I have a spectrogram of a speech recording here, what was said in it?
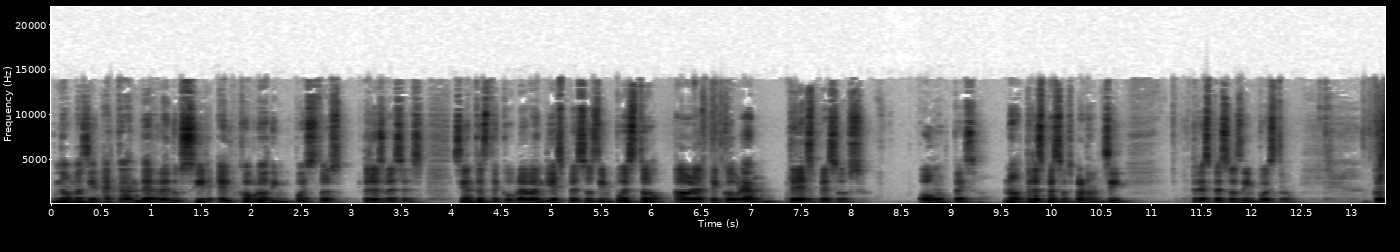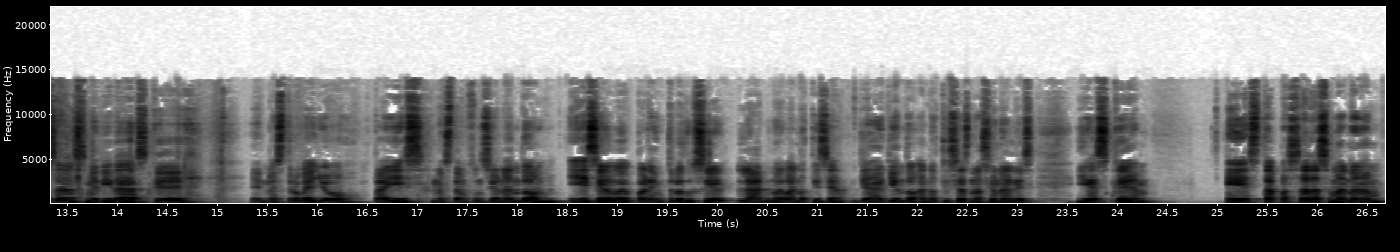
no, más bien, acaban de reducir el cobro de impuestos tres veces. Si antes te cobraban 10 pesos de impuesto, ahora te cobran 3 pesos o un peso. No, 3 pesos, perdón, sí. 3 pesos de impuesto. Cosas, medidas que en nuestro bello país no están funcionando y sirve para introducir la nueva noticia, ya yendo a noticias nacionales. Y es que esta pasada semana,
